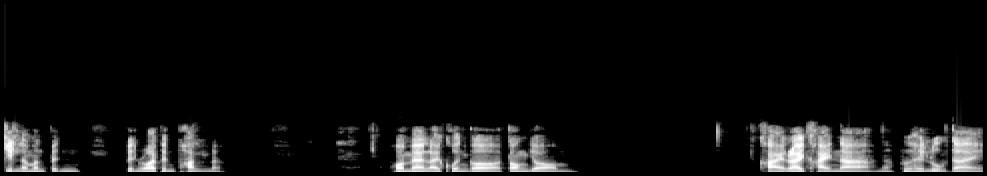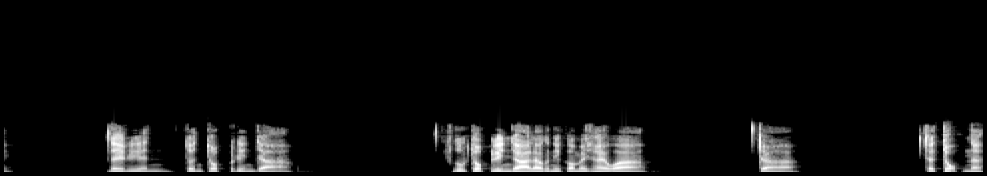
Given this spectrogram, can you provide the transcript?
กิจแล้วมันเป็นเป็นร้อยเป็นพันแล้วพ่อแม่หลายคนก็ต้องยอม ขายไร่ขายนานะเพื่อให้ลูกได้ ได้เรียนจนจบปริญญา ลูกจบปริญญาแล้วก็นี่ก็ไม่ใช่ว่าจะ จะจบนะ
